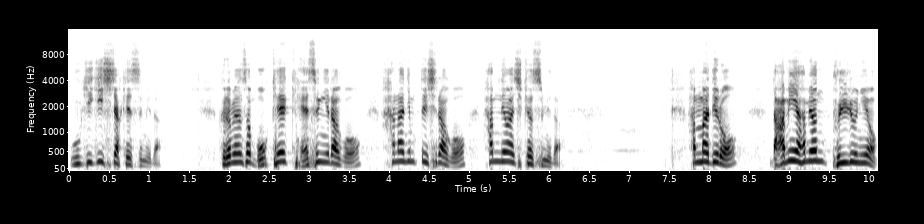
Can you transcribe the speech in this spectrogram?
우기기 시작했습니다. 그러면서 목회 계승이라고 하나님 뜻이라고 합리화시켰습니다. 한마디로 남이 하면 불륜이요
